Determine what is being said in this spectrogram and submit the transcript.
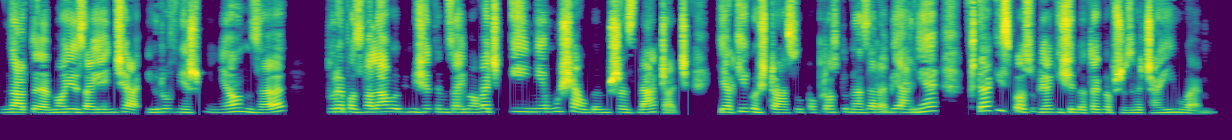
na te moje zajęcia i również pieniądze, które pozwalałyby mi się tym zajmować i nie musiałbym przeznaczać jakiegoś czasu po prostu na zarabianie w taki sposób, jaki się do tego przyzwyczaiłem.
